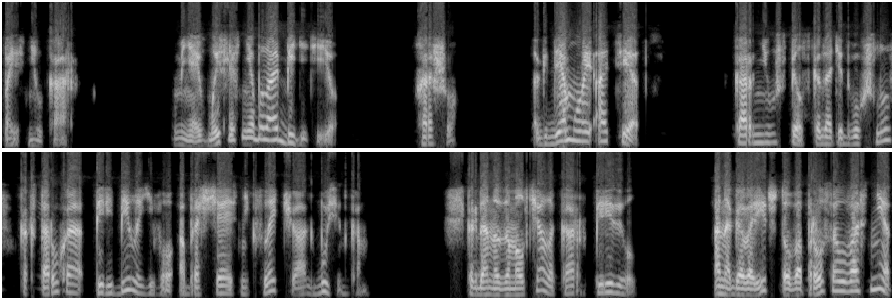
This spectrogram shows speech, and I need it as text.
пояснил Кар. У меня и в мыслях не было обидеть ее. Хорошо. Где мой отец? Кар не успел сказать и двух слов, как старуха перебила его, обращаясь не к Флетчу, а к бусинкам. Когда она замолчала, Кар перевел. Она говорит, что вопроса у вас нет,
